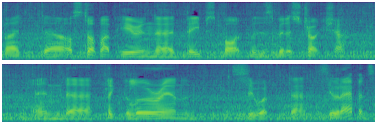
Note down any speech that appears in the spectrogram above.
But uh, I'll stop up here in the deep spot where there's a bit of structure and uh, flick the lure around and see what uh, see what happens.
